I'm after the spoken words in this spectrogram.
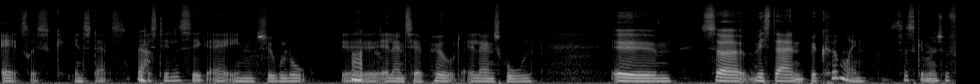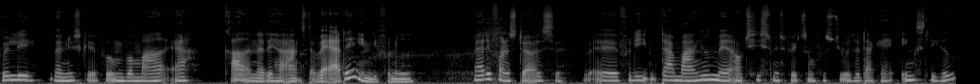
psykiatrisk instans. Ja. Det stilles ikke af en psykolog, øh, Nej. eller en terapeut, eller en skole. Øhm, så hvis der er en bekymring, så skal man selvfølgelig være nysgerrig på, hvor meget er graden af det her angst, og hvad er det egentlig for noget? Hvad er det for en størrelse? Øh, fordi der er mange med autismespektrum forstyrrelse, der kan have ængstelighed.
